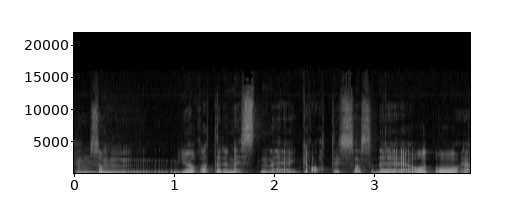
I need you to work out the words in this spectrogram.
Mm. som gjør at det nesten er gratis. Altså det, og og Ja.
